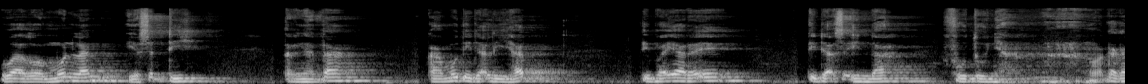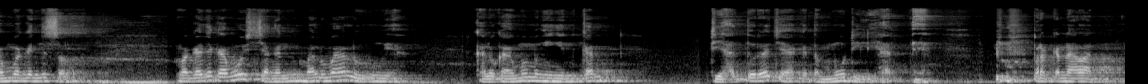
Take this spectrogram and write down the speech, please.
wa ghamun lan ya sedih. Ternyata kamu tidak lihat tiba ya tidak seindah fotonya. Maka kamu akan nyesel. Makanya kamu jangan malu-malu ya. Kalau kamu menginginkan diatur aja ketemu dilihat ya. Perkenalan.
